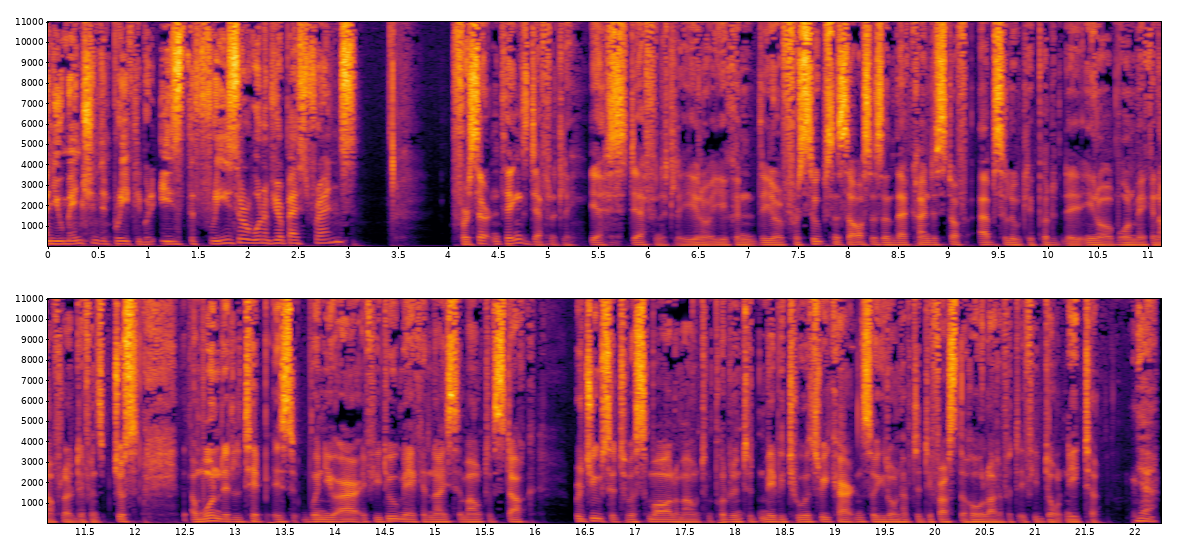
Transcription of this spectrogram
And you mentioned it briefly, but is the freezer one of your best friends? For certain things, definitely. Yes, definitely. You know, you can, you know, for soups and sauces and that kind of stuff, absolutely put it, you know, it won't make an awful lot of difference. Just, and one little tip is when you are, if you do make a nice amount of stock, reduce it to a small amount and put it into maybe two or three cartons so you don't have to defrost the whole lot of it if you don't need to. Yeah.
